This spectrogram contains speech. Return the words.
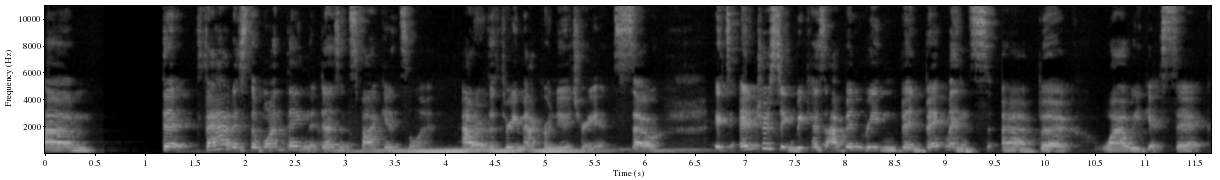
um, that fat is the one thing that doesn't spike insulin out of the three macronutrients. So it's interesting because I've been reading Ben Bikman's uh, book, Why We Get Sick,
